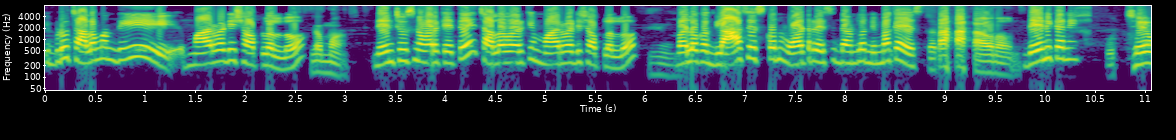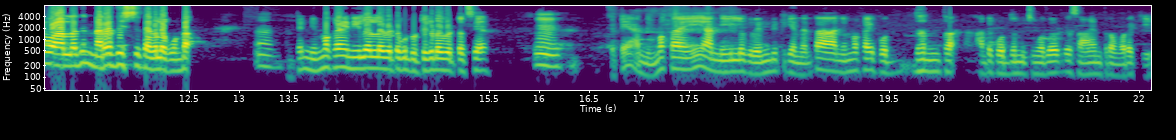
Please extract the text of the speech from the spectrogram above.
ఇప్పుడు చాలా మంది మార్వాడి షాపులలో అమ్మా. నేను చూసిన వరకైతే చాలా వరకు మార్వాడి షాపులలో వాళ్ళు ఒక గ్లాస్ వేసుకొని వాటర్ వేసి దాంట్లో నిమ్మకాయ వేస్తారు. అవునవును. దేనికని? వచ్చే వాళ్ళది నరదిష్టి తగలకుండా. అంటే నిమ్మకాయ నీళ్ళల్లో పెట్టుకుంటూ ఉట్టి కూడా పెట్టొచ్చా అంటే ఆ నిమ్మకాయ ఆ నీళ్ళకి రెండింటికి ఏంటంటే ఆ నిమ్మకాయ పొద్దంతా అంటే పొద్దున్న నుంచి మొదలెడితే సాయంత్రం వరకు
